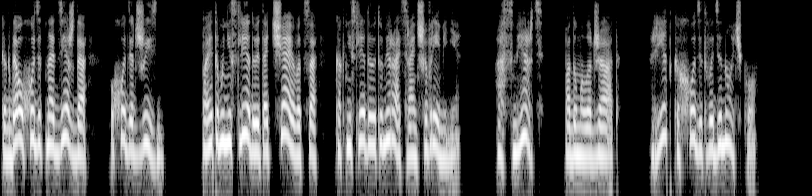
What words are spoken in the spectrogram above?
Когда уходит надежда, уходит жизнь. Поэтому не следует отчаиваться, как не следует умирать раньше времени. А смерть, — подумала Джад, — редко ходит в одиночку.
